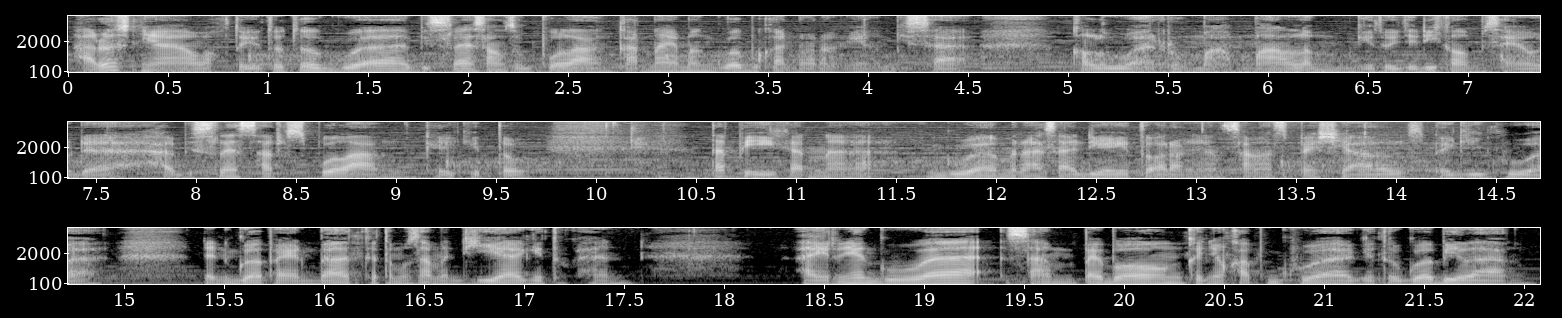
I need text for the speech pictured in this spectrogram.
harusnya waktu itu tuh gue habis les langsung pulang karena emang gue bukan orang yang bisa keluar rumah malam gitu. Jadi kalau misalnya udah habis les harus pulang kayak gitu. Tapi karena gue merasa dia itu orang yang sangat spesial bagi gue dan gue pengen banget ketemu sama dia gitu kan akhirnya gue sampai bohong ke nyokap gue gitu. Gue bilang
